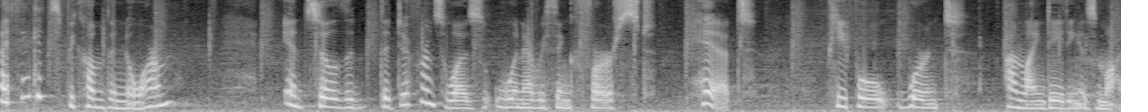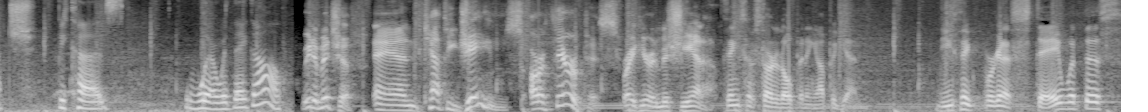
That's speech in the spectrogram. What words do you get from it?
I think it's become the norm. And so the, the difference was when everything first hit, people weren't online dating as much because where would they go? Rita Mitchell and Kathy James are therapists right here in Michiana. Things have started opening up again. Do you think we're going to stay with this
